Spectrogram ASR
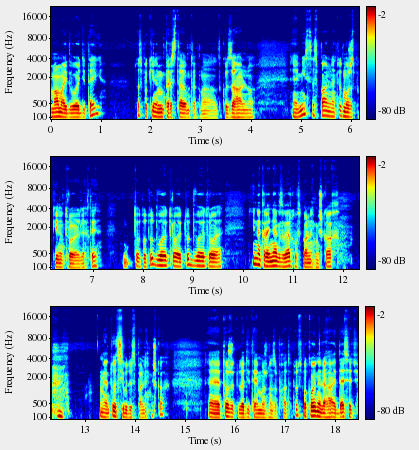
мама і двоє дітей, то спокійно ми переставимо так на таке загальне місце спальне. Тут може спокійно троє лягти. Тобто тут двоє-троє, тут двоє-троє. І на крайняк зверху в спальних мішках. Е, Тут всі будуть в спальних мішках. Е, Теж туди дітей можна запхати. Тут спокійно лягає 10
